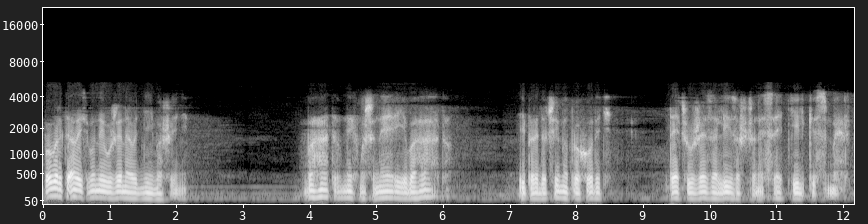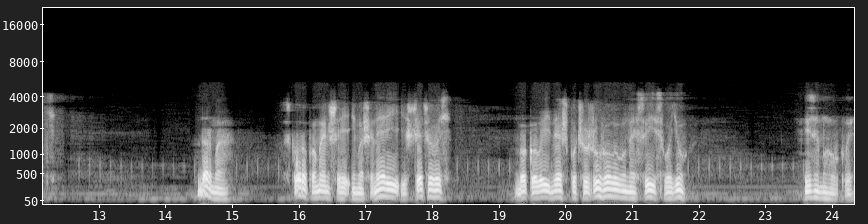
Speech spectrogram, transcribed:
Повертались вони вже на одній машині. Багато в них машинерії, багато. І перед очима проходить те чуже залізо, що несе тільки смерть. Дарма. Скоро поменшає і машинерії, і ще чогось, бо коли йдеш по чужу голову, неси і свою. І замовкли.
